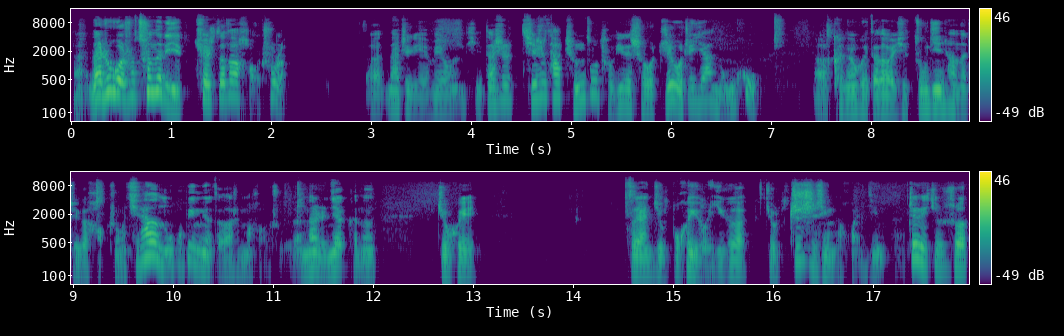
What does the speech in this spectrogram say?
啊，那如果说村子里确实得到好处了，呃，那这个也没有问题。但是其实他承租土地的时候，只有这家农户，呃，可能会得到一些租金上的这个好处，其他的农户并没有得到什么好处，那人家可能就会自然就不会有一个就支持性的环境。这个就是说，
